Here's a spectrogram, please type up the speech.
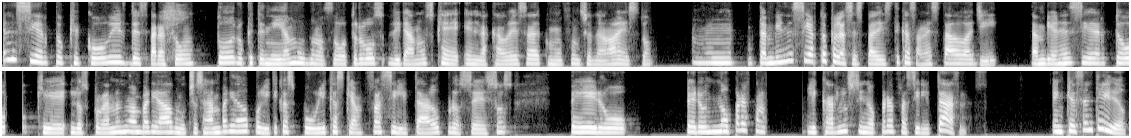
es cierto que COVID desbarató todo lo que teníamos nosotros, digamos que en la cabeza de cómo funcionaba esto, mm, también es cierto que las estadísticas han estado allí. También es cierto que los programas no han variado mucho, se han variado políticas públicas que han facilitado procesos, pero, pero no para complicarlos, sino para facilitarlos. ¿En qué sentido?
